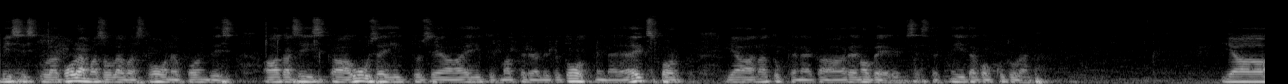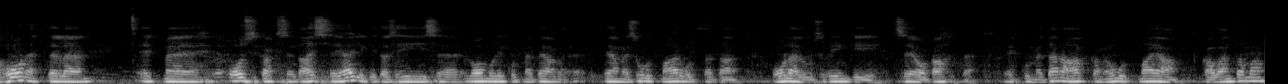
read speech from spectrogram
mis siis tuleb olemasolevast hoonefondist, aga siis ka uusehitus ja ehitusmaterjalide tootmine ja eksport ja natukene ka renoveerimisest, et nii ta kokku tuleb. ja hoonetele, et me oskaks seda asja jälgida, siis eh, loomulikult me peame, peame suutma arvutada olevusringi CO kahte ehk kui me täna hakkame uut maja kavandama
